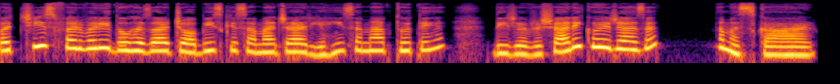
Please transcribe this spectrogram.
25 फरवरी 2024 के समाचार यहीं समाप्त होते हैं। दीजिए वृशाली को इजाज़त। नमस्कार।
